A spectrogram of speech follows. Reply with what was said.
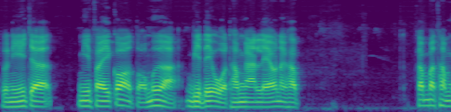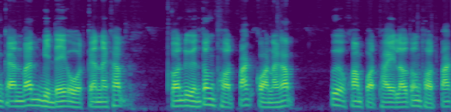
ตัวนี้จะมีไฟก็ต่อเมื่อบิดไดโอดทำงานแล้วนะครับ ครับมาทำการวัดบิดไดโอดกันนะครับ ก่อนอื่นต้องถอดปลั๊กก่อนนะครับ เพื่อความปลอดภัยเราต้องถอดปลั๊ก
